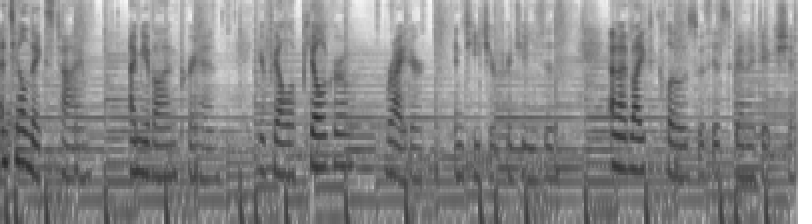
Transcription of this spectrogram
Until next time, I'm Yvonne Prehn, your fellow pilgrim, writer, and teacher for Jesus, and I'd like to close with this benediction.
